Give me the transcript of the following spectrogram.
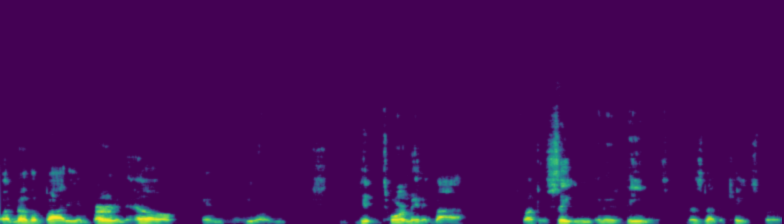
another body and burn in hell and, you know, get tormented by fucking Satan and his demons. That's not the case, bro.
